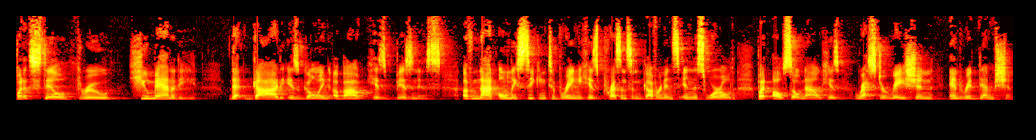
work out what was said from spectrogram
But it's still through humanity that God is going about his business of not only seeking to bring his presence and governance in this world, but also now his restoration and redemption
